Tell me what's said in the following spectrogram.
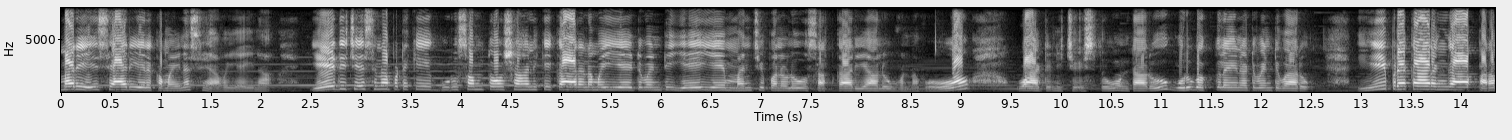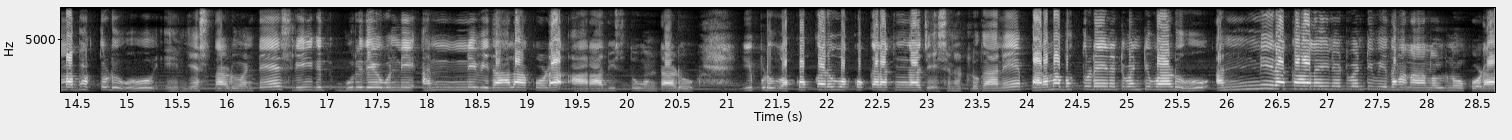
మరి శారీరకమైన సేవ అయినా. ఏది చేసినప్పటికీ గురు సంతోషానికి కారణమయ్యేటువంటి ఏ ఏ మంచి పనులు సత్కార్యాలు ఉన్నవో వాటిని చేస్తూ ఉంటారు గురు భక్తులైనటువంటి వారు. ఈ ప్రకారంగా పరమభక్తుడు ఏం చేస్తాడు అంటే శ్రీ గురుదేవుణ్ణి అన్ని విధాలా కూడా ఆరాధిస్తూ ఉంటాడు. ఇప్పుడు ఒక్కొక్కరు ఒక్కొక్క రకంగా చేసినట్లుగానే పరమభక్తుడైనటువంటి వాడు అన్ని రకాలైనటువంటి విధానాలను కూడా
